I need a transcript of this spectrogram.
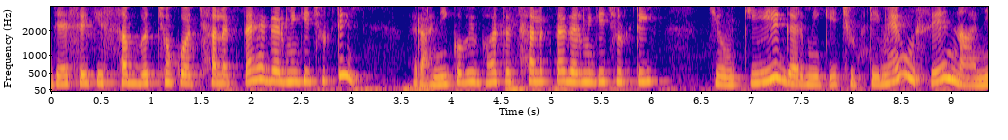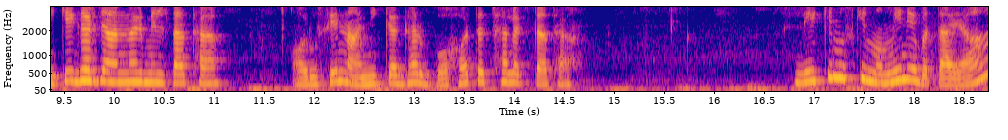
जैसे कि सब बच्चों को अच्छा लगता है गर्मी की छुट्टी, रानी को भी बहुत अच्छा लगता है गर्मी की छुट्टी, क्योंकि गर्मी की छुट्टी में उसे नानी के घर जाना मिलता था और उसे नानी का घर बहुत अच्छा लगता था। लेकिन उसकी मम्मी ने बताया,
